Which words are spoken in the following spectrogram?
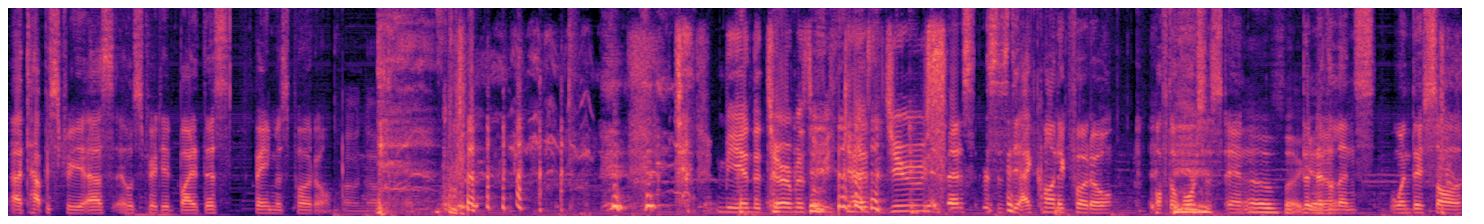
uh, tapestry as illustrated by this famous photo. Oh no. Me and the Germans will be cast the Jews. This, this is the iconic photo of the horses in Oh, the yeah. Netherlands when they saw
